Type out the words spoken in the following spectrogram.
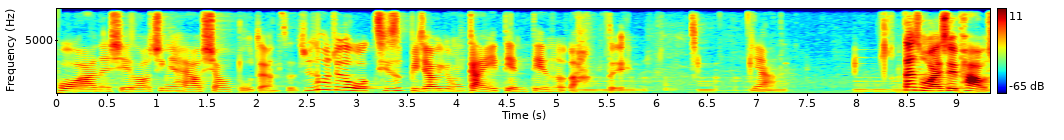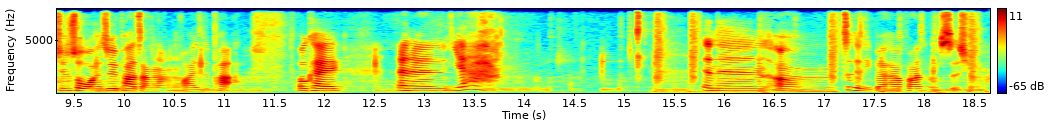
货啊那些，然后今天还要消毒这样子，其实我觉得我其实比较勇敢一点点了啦，对，呀，但是我还是会怕，我先说我还是会怕蟑螂，我还是怕，OK，and then yeah，and then 嗯，这个礼拜还要发生什么事情吗？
